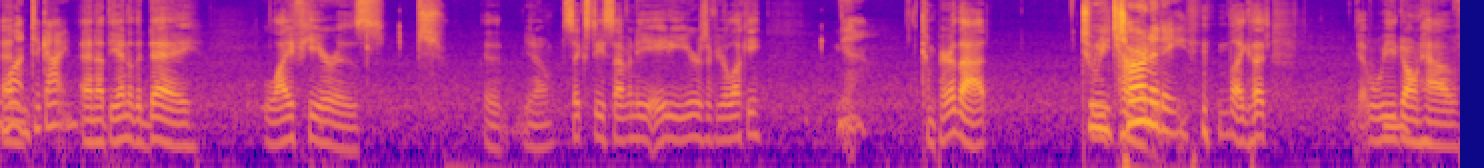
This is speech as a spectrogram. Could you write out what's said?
And- won to guide. And at the end of the day, life here is, uh, you know, 60, 70, 80 years if you're lucky. Yeah. Compare that To, to eternity. like that. Yeah, We hmm. don't have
